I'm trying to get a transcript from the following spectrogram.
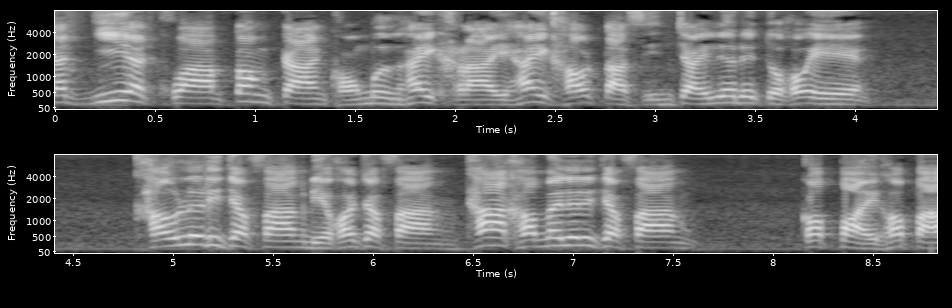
ยัดเยียดความต้องการของมึงให้ใคร ให้เขาตัดสินใจเลือกด้วยตัวเขาเอง เขาเลือกที่จะฟังเดี๋ยวเขาจะฟัง ถ้าเขาไม่เลือกที่จะฟัง ก็ปล่อยเขาไป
